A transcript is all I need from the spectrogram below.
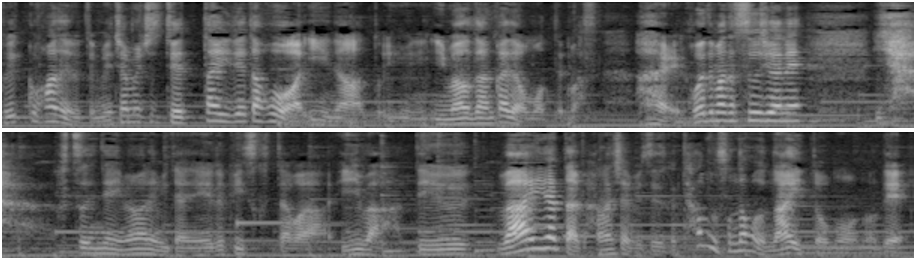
クリックファネルってめちゃめちゃ絶対入れた方がいいなというふうに今の段階では思ってます。はい。これでまた数字がねいや普通にね今までみたいに LP 作った方がいいわっていう場合だったら話は別ですけど多分そんなことないと思うので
